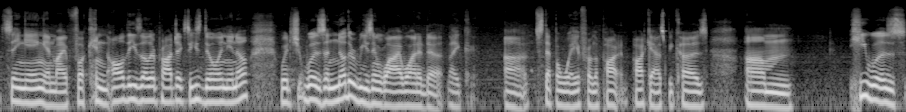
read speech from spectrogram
singing and my fucking all these other projects he's doing you know? Which was another reason why i wanted to like uh, step away from the pod- podcast because um, he was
